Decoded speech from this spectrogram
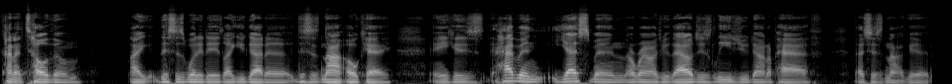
kind of tell them like this is what it is. Like you gotta, this is not okay. And because having yes men around you, that'll just lead you down a path that's just not good.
